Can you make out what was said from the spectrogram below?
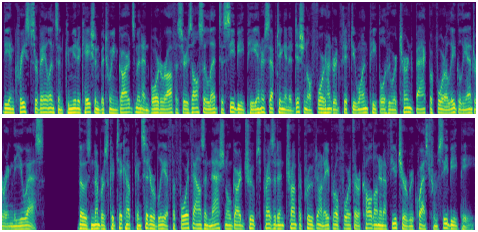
The increased surveillance and communication between guardsmen and border officers also led to CBP intercepting an additional 451 people who were turned back before illegally entering the U.S. Those numbers could tick up considerably if the 4,000 National Guard troops President Trump approved on April 4 are called on in a future request from CBP.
